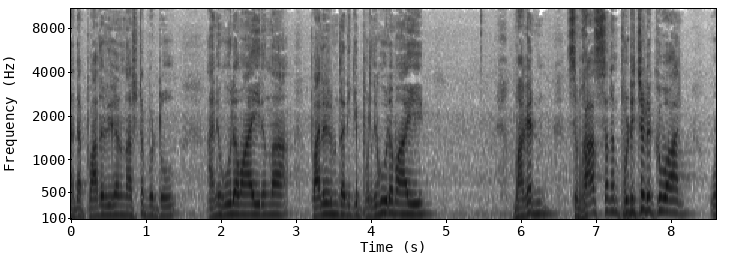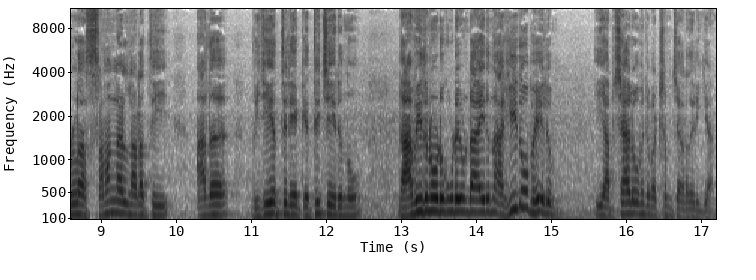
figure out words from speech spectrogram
തന്റെ പദവികൾ നഷ്ടപ്പെട്ടു. അനുകൂലമായിരുന്ന പലരും തനിക്ക് പ്രതികൂലമായി. മകൻ സിംഹാസനം പിടിച്ചെടുക്കുവാൻ ഉള്ള ശ്രമങ്ങൾ നടത്തി അത് വിജയത്തിലേക്ക് എത്തിച്ചേരുന്നു. ദാവീദിനോട് കൂടെ ഉണ്ടായിരുന്ന അഹീദോഭയിലും ഈ അബ്ശാലോമിന്റെ പക്ഷം ചേർന്നിരിക്കുകയാണ്.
